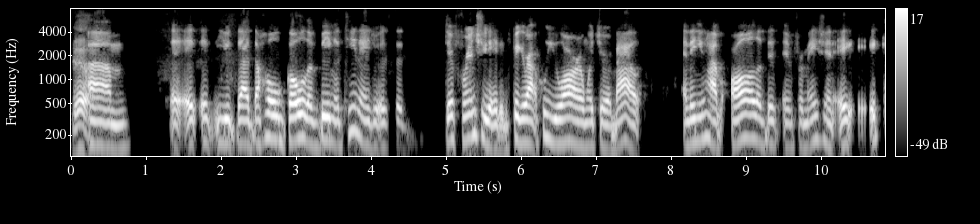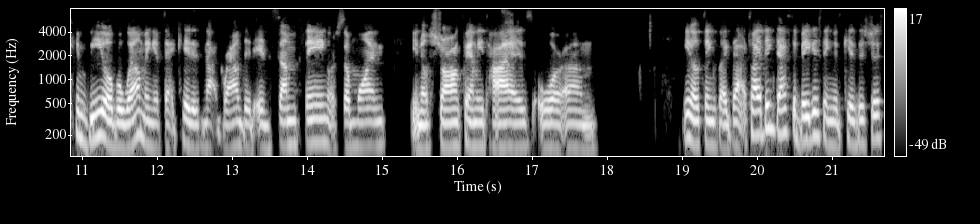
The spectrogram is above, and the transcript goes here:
Yeah. Um, it, it you that the whole goal of being a teenager is to differentiate and figure out who you are and what you're about. And then you have all of this information. It it can be overwhelming if that kid is not grounded in something or someone, you know, strong family ties or um, you know, things like that. So I think that's the biggest thing with kids is just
